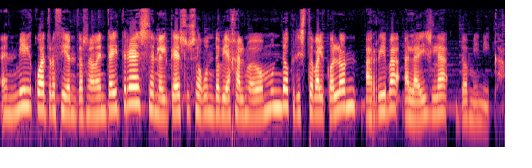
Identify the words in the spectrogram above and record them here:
En 1493, en el que es su segundo viaje al Nuevo Mundo, Cristóbal Colón arriba a la isla Dominica.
